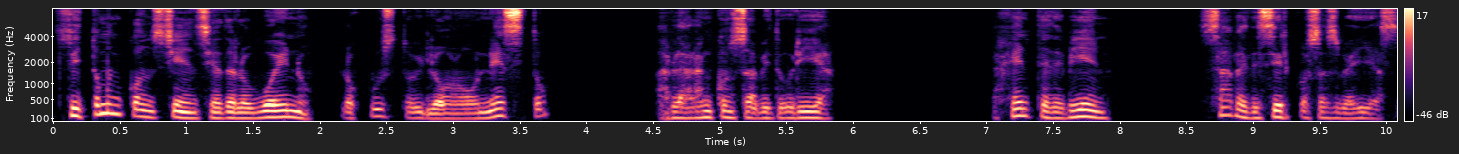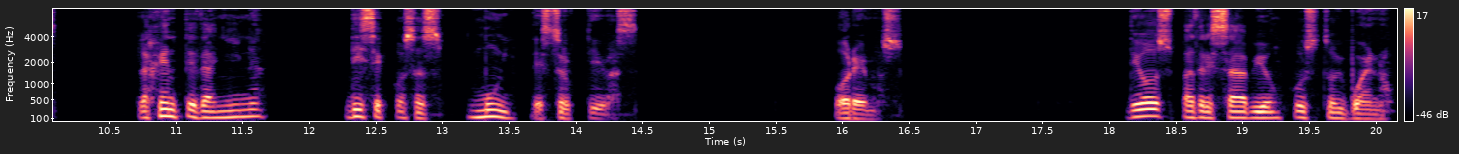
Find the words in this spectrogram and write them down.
Si toman conciencia de lo bueno, lo justo y lo honesto, hablarán con sabiduría. La gente de bien sabe decir cosas bellas. La gente dañina dice cosas muy destructivas. Oremos. Dios Padre sabio, justo y bueno.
